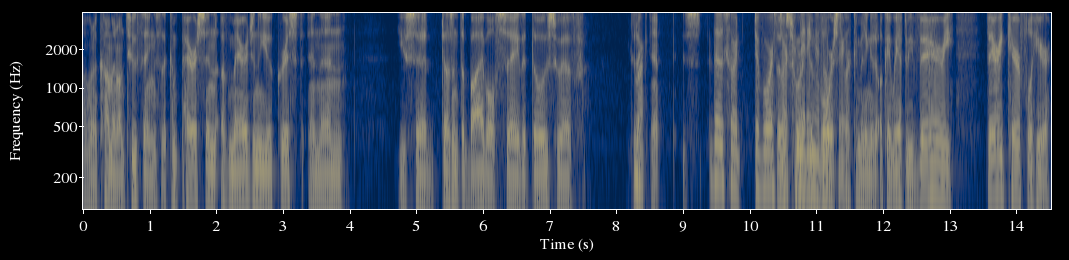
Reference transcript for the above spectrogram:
I want to comment on two things: the comparison of marriage and the Eucharist, and then you said, "Doesn't the Bible say that those who have I, uh, those who are divorced those are committing who are divorced adultery. are committing adultery?" Okay, we have to be very, very careful here.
